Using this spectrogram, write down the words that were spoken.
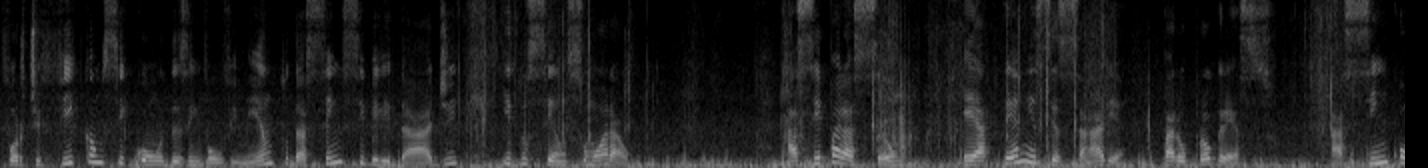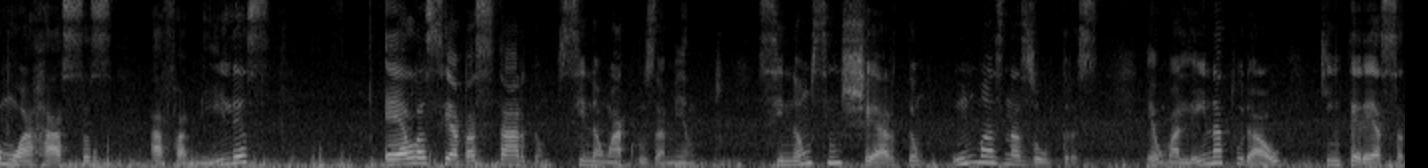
fortificam-se com o desenvolvimento da sensibilidade e do senso moral. A separação é até necessária para o progresso, assim como há raças, há famílias, elas se abastardam se não há cruzamento, se não se enxertam umas nas outras. É uma lei natural que interessa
